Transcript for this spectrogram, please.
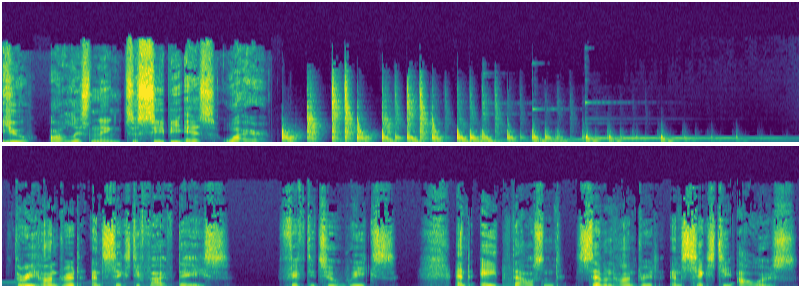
You are listening to CBS Wire. Three hundred and sixty-five days, fifty-two weeks, and eight thousand seven hundred and sixty hours.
